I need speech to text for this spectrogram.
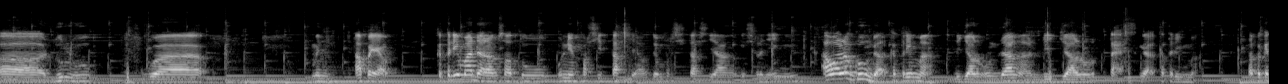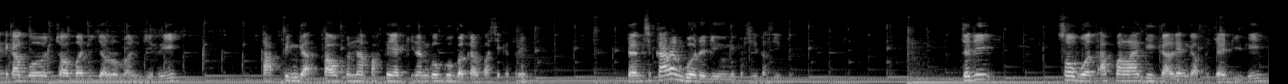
uh, dulu gue apa ya keterima dalam satu universitas ya universitas yang istilahnya ini. Awalnya gue nggak keterima di jalur undangan di jalur tes nggak keterima. Tapi ketika gue coba di jalur mandiri tapi nggak tahu kenapa keyakinan gue gue bakal pasti keterima. Dan sekarang gue ada di universitas itu. Jadi so buat apa lagi kalian nggak percaya diri?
